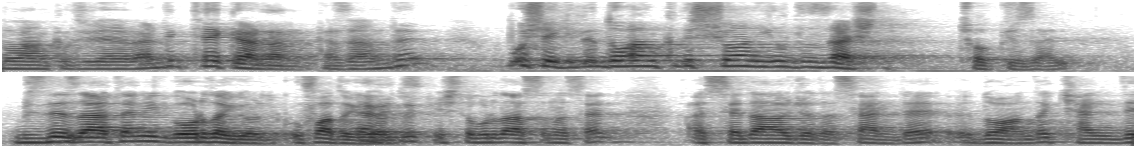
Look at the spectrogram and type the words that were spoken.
Doğan Kılıç'a verdik. Tekrardan kazandı. Bu şekilde Doğan Kılıç şu an yıldızlaştı. Çok güzel. Biz de zaten ilk orada gördük, Ufa'da Evet. gördük. İşte burada aslında sen, Seda Hoca da sen de Doğan da kendi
